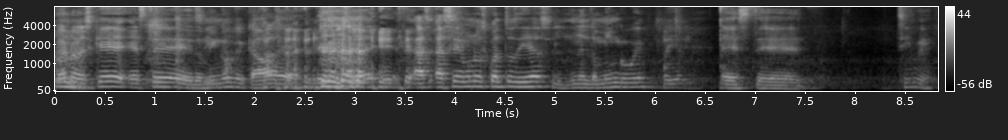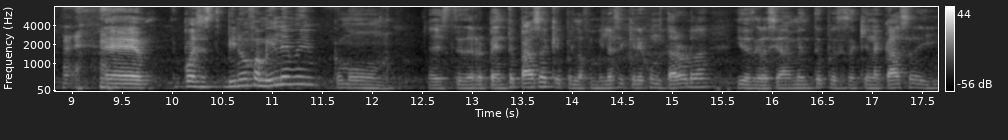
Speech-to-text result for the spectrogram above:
bueno, es que este domingo que acaba de. este, hace hace unos cuantos días, en el domingo, güey. Este. Sí, güey. Eh, pues vino familia, güey. Como. Este, de repente pasa que pues la familia se quiere juntar, ¿verdad? Y desgraciadamente pues es aquí en la casa y,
